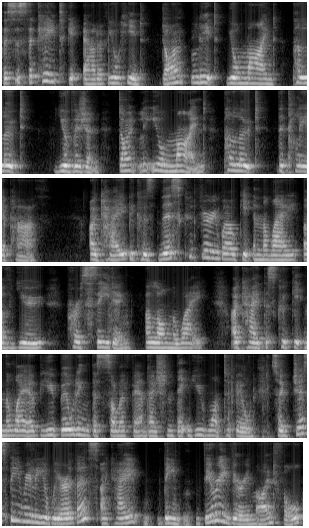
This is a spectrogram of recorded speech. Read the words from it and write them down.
This is the key to get out of your head. Don't let your mind pollute your vision. Don't let your mind pollute the clear path. Okay, because this could very well get in the way of you proceeding along the way okay, this could get in the way of you building the solid foundation that you want to build. So just be really aware of this, okay? Be very, very mindful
